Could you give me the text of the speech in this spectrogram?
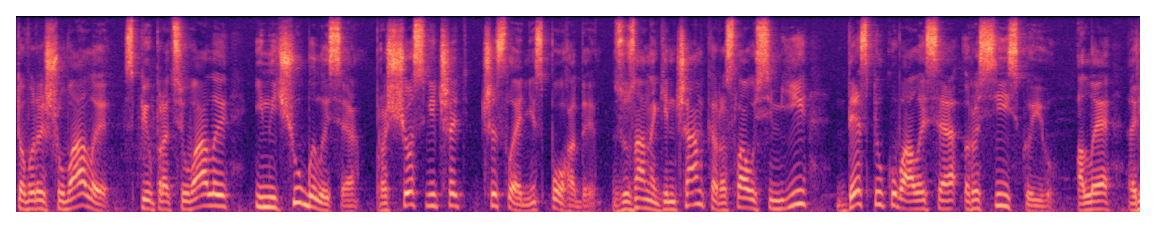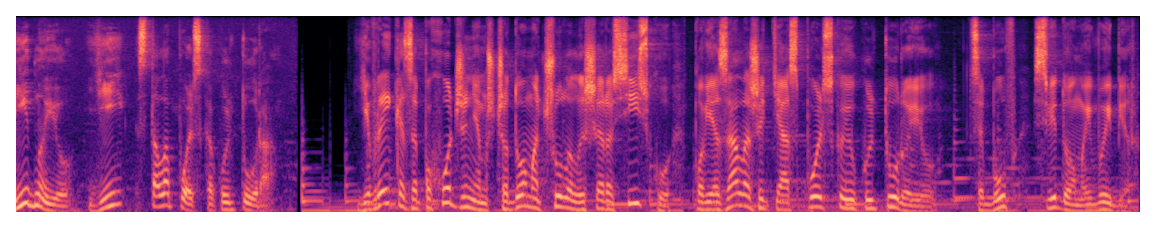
товаришували, співпрацювали і не чубилися, про що свідчать численні спогади. Зузана Гінчанка росла у сім'ї, де спілкувалися російською, але рідною їй стала польська культура. Єврейка за походженням, що дома чула лише російську, пов'язала життя з польською культурою. Це був свідомий вибір.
